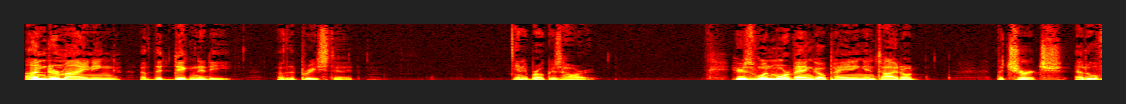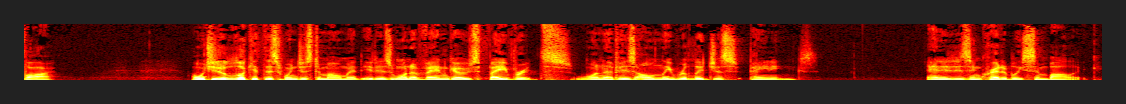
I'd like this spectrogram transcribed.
undermining of the dignity of the priesthood. And it broke his heart. Here's one more Van Gogh painting entitled The Church at Auvers. I want you to look at this one just a moment. It is one of Van Gogh's favorites, one of his only religious paintings, and it is incredibly symbolic.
